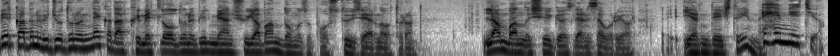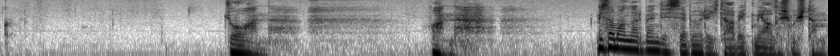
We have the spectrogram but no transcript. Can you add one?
Bir kadın vücudunun ne kadar kıymetli olduğunu bilmeyen şu yaban domuzu postu üzerine oturun Lambanın ışığı gözlerinize vuruyor. Yerini değiştireyim mi? Ehemmiyeti yok. Joan Van. Bir zamanlar ben de size böyle hitap etmeye alışmıştım.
